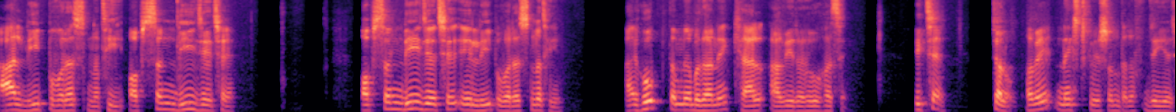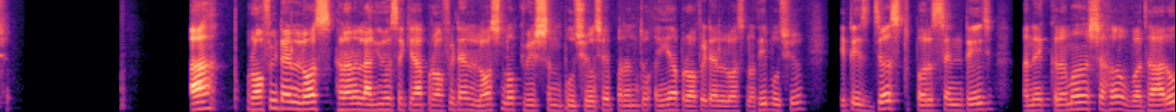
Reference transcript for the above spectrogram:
આ લીપ વર્ષ નથી. ઓપ્શન ડી જે છે ઓપ્શન ડી જે છે, એ લીપ વર્ષ નથી. આઈ હોપ તમને બધાને ખ્યાલ આવી રહ્યો હશે. ઠીક છે? ચલો, હવે નેક્સ્ટ ક્વેશ્ચન તરફ જઈએ છે. આ પ્રોફિટ એન્ડ લોસ ઘણાને લાગ્યું હશે કે આ પ્રોફિટ એન્ડ લોસનો ક્વેશ્ચન પૂછ્યો છે, પરંતુ અહીંયા પ્રોફિટ એન્ડ લોસ નથી પૂછ્યું. ઇટ ઇઝ જસ્ટ પર્સેન્ટેજ અને ક્રમશઃ વધારો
